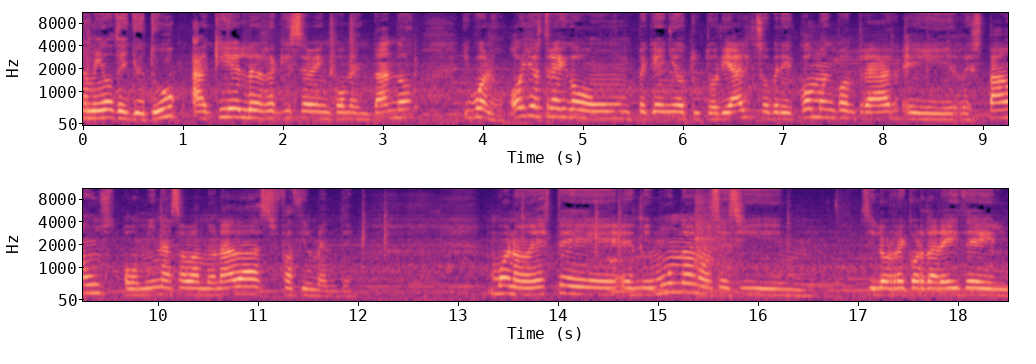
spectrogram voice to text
amigos de YouTube, aquí el RX7 comentando y bueno, hoy os traigo un pequeño tutorial sobre cómo encontrar eh, respawns o minas abandonadas fácilmente. Bueno, este es mi mundo, no sé si, si lo recordaréis del,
